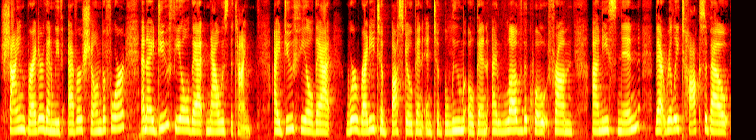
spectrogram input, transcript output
shine brighter than we've ever shown before. And I do feel that now is the time. I do feel that we're ready to bust open and to bloom open. I love the quote from Anaïs Nin that really talks about,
